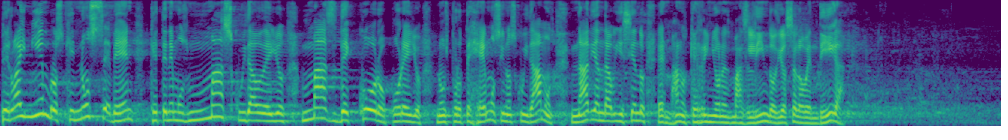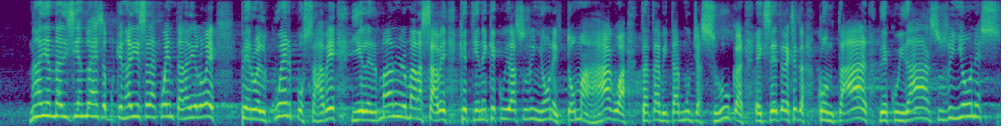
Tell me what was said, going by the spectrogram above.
Pero hay miembros que no se ven, que tenemos más cuidado de ellos, más decoro por ellos. Nos protegemos y nos cuidamos. Nadie anda diciendo, hermano, qué riñones más lindos, Dios se lo bendiga. Nadie anda diciendo eso porque nadie se da cuenta, nadie lo ve. Pero el cuerpo sabe y el hermano y la hermana sabe que tiene que cuidar sus riñones. Toma agua, trata de evitar mucho azúcar, etcétera, etcétera. Contar de cuidar sus riñones.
